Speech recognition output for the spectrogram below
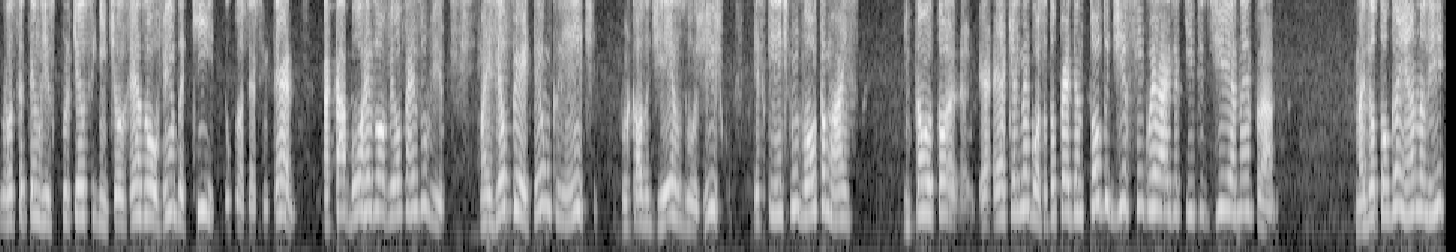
você tem um risco. Porque é o seguinte, eu resolvendo aqui o processo interno, acabou, resolveu, está resolvido. Mas eu perder um cliente por causa de erros logísticos, esse cliente não volta mais. Então eu tô é, é aquele negócio, eu tô perdendo todo dia cinco reais aqui de dia na entrada, mas eu tô ganhando ali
